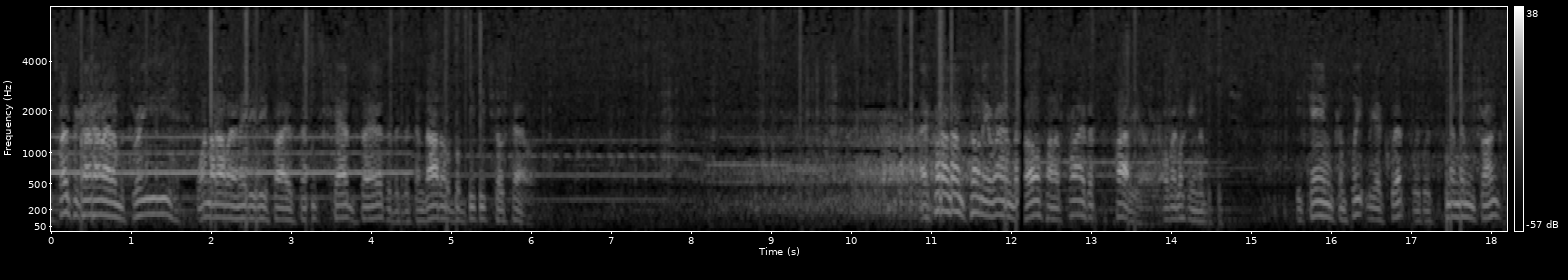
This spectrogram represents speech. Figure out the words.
Expense account item three, one dollar and eighty-five cents. Cab fare to the, the Condado Beach Hotel. I found Tony Randolph on a private patio overlooking the beach. He came completely equipped with, with swim trunks,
